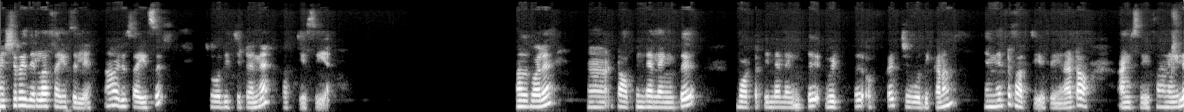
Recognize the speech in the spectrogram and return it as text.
മെഷർ ചെയ്തിട്ടുള്ള സൈസ് ഇല്ലേ? ആ ഒരു സൈസ് ചോദിച്ചിട്ട് തന്നെ പർച്ചേസ് ചെയ്യാം. അതുപോലെ ടോപ്പിന്റെ ലെങ്ത് ബോട്ടത്തിന്റെ ലെങ്ത് വിട്ട് ഒക്കെ ചോദിക്കണം. എന്നിട്ട് പർച്ചേസ് ചെയ്യണം കേട്ടോ. അൺസേഫ് ആണെങ്കിൽ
